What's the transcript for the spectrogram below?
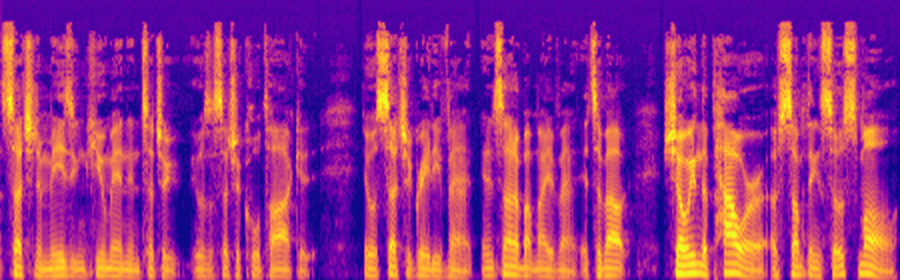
such an amazing human and such a it was a, such a cool talk. It it was such a great event, and it's not about my event. It's about showing the power of something so small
